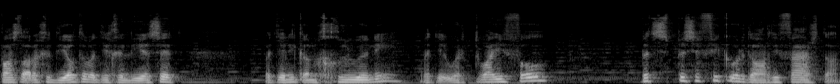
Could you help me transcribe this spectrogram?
Pas daar 'n gedeelte wat jy gelees het wat jy nie kan glo nie, wat jy oor twyfel, bid spesifiek oor daardie vers dan.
